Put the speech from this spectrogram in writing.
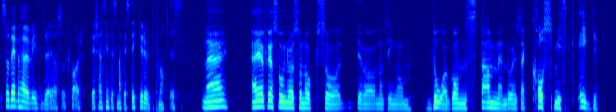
Så det behöver vi inte dröja oss kvar. Det känns inte som att det sticker ut på något vis. Nej, Nej, för jag såg några sådana också. Det var någonting om Dogonstammen, då är det så här kosmiskt ägg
